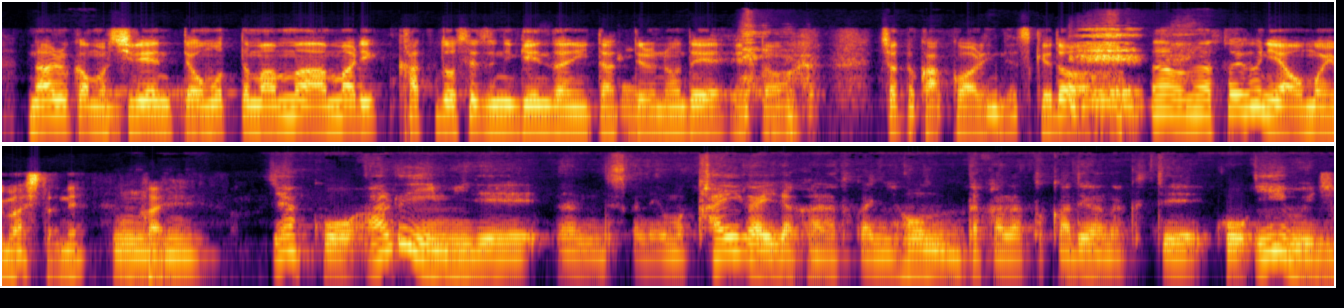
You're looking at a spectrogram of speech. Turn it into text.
なるかもしれんって思ったまんま、あんまり活動せずに現在に至ってるので、えっと、ちょっとかっこ悪いんですけど、まあそういうふうには思いましたね。はい。じゃあ、こう、ある意味で、なんですかね、まあ、海外だからとか日本だからとかではなくて、こう、イーブに、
